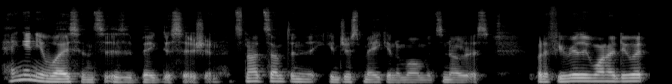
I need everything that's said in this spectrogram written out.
Hanging your license is a big decision. It's not something that you can just make in a moment's notice. But if you really want to do it,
